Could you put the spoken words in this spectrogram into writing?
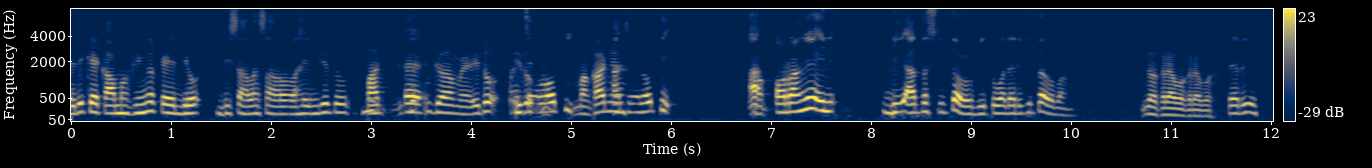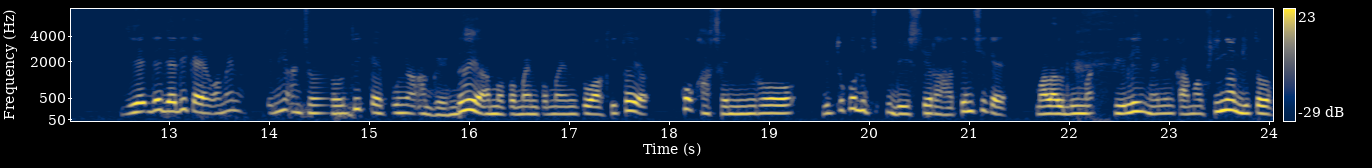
Jadi kayak Kamavinga kayak dia disalah-salahin gitu. Pad eh, enggak, men. Itu itu Ancelotti. makanya Ancelotti A- orangnya ini di atas kita loh, lebih tua dari kita loh bang. enggak kenapa kenapa? Serius. Dia, dia jadi kayak komen ini Ancelotti kayak punya agenda ya sama pemain-pemain tua kita ya. Kok Casemiro gitu kok di, diistirahatin sih kayak malah lebih ma- pilih mainin Kamavinga gitu loh.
